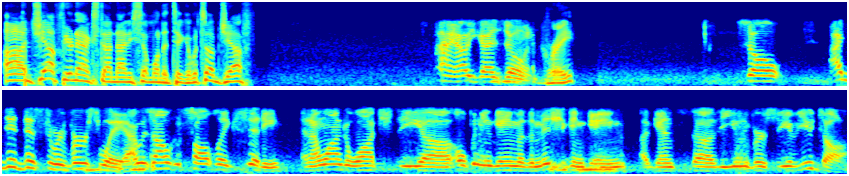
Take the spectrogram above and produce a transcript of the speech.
Uh, Jeff, you're next on 97 1 a ticket. What's up, Jeff? Hi, how you guys doing? Great. So, I did this the reverse way. I was out in Salt Lake City, and I wanted to watch the uh, opening game of the Michigan game against uh, the University of Utah,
